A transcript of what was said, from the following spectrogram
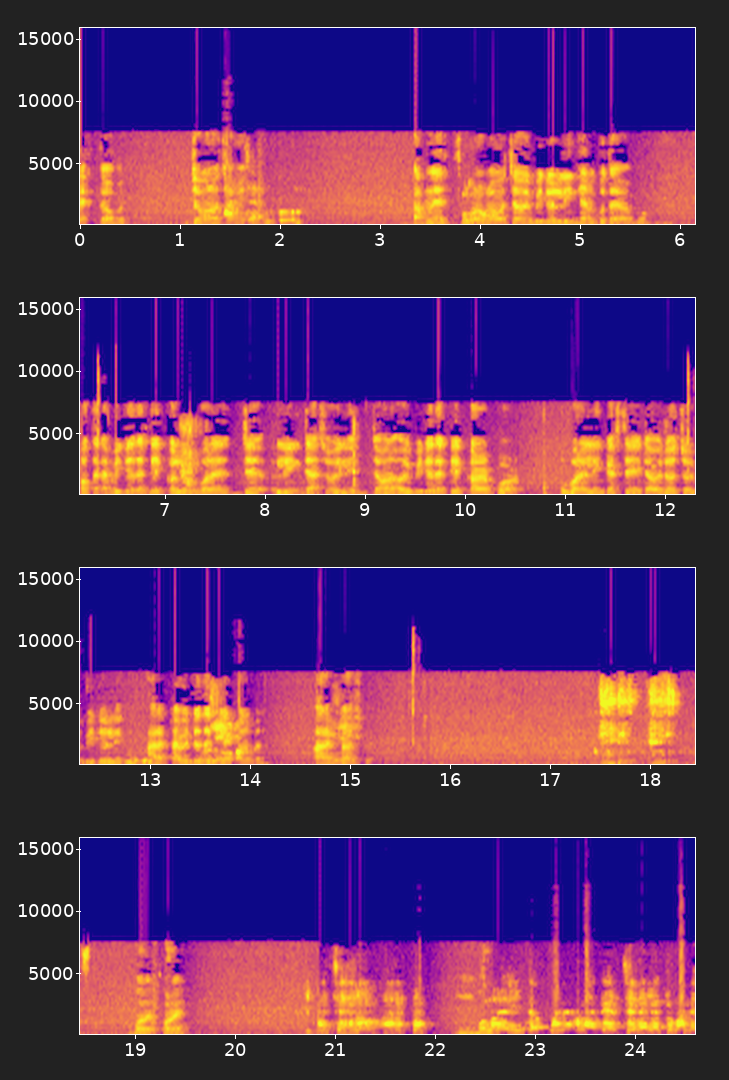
দেখতে হবে। যেমন হচ্ছে আমি আচ্ছা আপনি প্রবলেম হচ্ছে ওই ভিডিওর লিংক আমি কোথায় পাবো? প্রত্যেকটা ভিডিওতে ক্লিক করলে উপরে যে লিংকটা আছে ওই লিংক যেমন ওই ভিডিওতে ক্লিক করার পর উপরে লিংক আসছে এটা ওইটা হচ্ছে ওই ভিডিও লিংক আরেকটা ভিডিওতে ক্লিক করবেন আরেকটা। আসবে। বলেন পরে। আচ্ছা হ্যালো আর একটা মানে মানে আমাদের চ্যানেলে তো মানে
